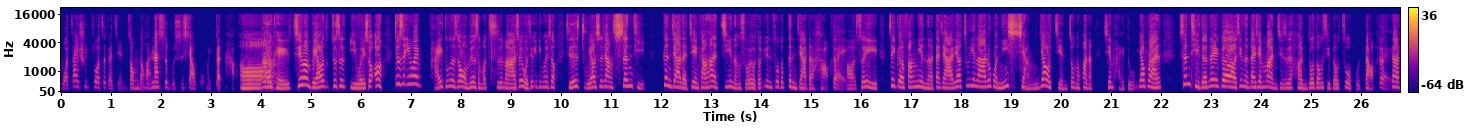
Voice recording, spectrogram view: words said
我再去做这个减重的话，那是不是效果会更好？哦，OK，千万不要就是以为说哦，就是因为排毒的时候我没有什么吃嘛，所以我就一定会瘦。其实主要是让身体更加的健康，它的机能所有的运作都更加的好。对，哦，所以这个方面呢，大家要注意啦。如果你想要减重的话呢，先排毒，要不然。身体的那个新陈代谢慢，其实很多东西都做不到。对，那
